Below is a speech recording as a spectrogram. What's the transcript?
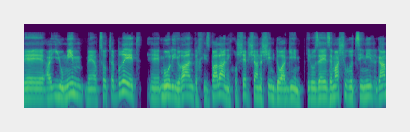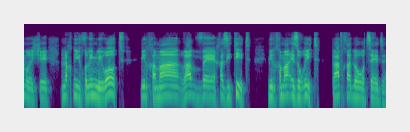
והאיומים מארצות הברית אה, מול איראן וחיזבאללה אני חושב שאנשים דואגים. כאילו זה זה משהו רציני לגמרי שאנחנו יכולים לראות מלחמה רב חזיתית מלחמה אזורית ואף אחד לא רוצה את זה.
